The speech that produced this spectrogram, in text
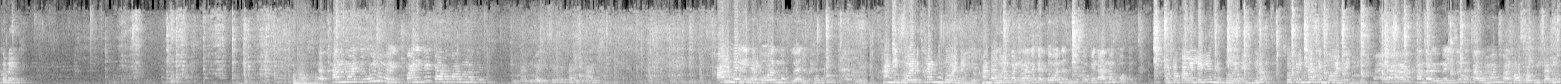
કરે આ ખાંડમાં એટલું ઓલું હોય પાણી કઈ કાળું કાળું લાગે મારી સાથે તારી ખાંડ ખાંડ મળી ખાંડી ધોય ખાંડ ધોય નહીં ગયો ખાંડ ધોય કટો એટલે ધોવા જ મૂકો બેન આનો પોહે ફોટો કાલે લઈએ ને ધોય નહીં ગયો છોકરી નાખીને ધોય નહીં ગયો આ ખાંડાવી મેલી જો ને કાળું મન પાડ છસો પૈસાની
